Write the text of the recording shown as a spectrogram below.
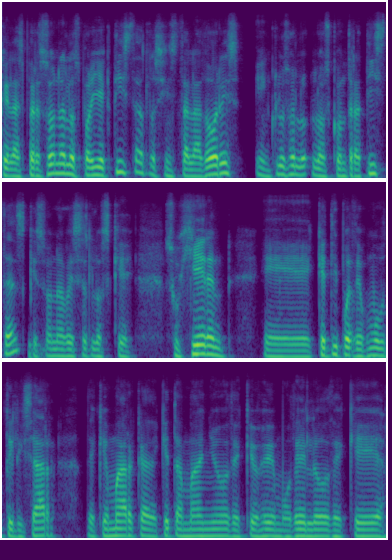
que las personas, los proyectistas, los instaladores, incluso los contratistas, que son a veces los que sugieren eh, qué tipo de bomba utilizar, de qué marca, de qué tamaño, de qué modelo, de qué,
